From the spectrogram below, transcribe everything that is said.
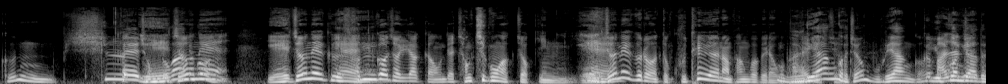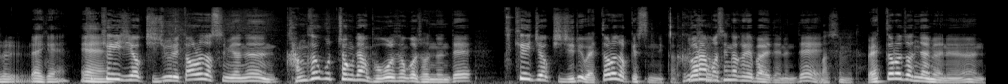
그건 신뢰 정도가 아니고 그러니까 예전에 예전에 그 예. 선거 전략 가운데 정치공학적인 예전에 그런 어떤 구태의연한 방법이라고 봐야겠죠. 무리한 거죠. 무리한 거. 그 만약에 유권자들에게. 예. TK 지역 지지율이 떨어졌으면은 강서구청장 보궐선거 졌는데 TK 지역 지지율이 왜 떨어졌겠습니까? 그걸 그렇죠. 한번 생각을 해봐야 되는데 맞습니다. 왜 떨어졌냐면은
